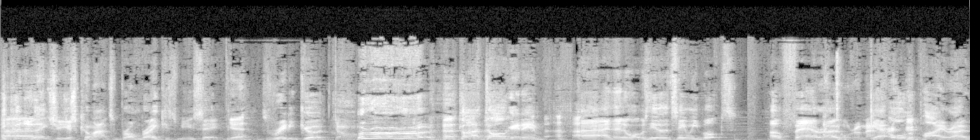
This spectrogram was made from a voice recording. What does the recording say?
could Uh, have literally just come out to Bron Breaker's music. Yeah. It's really good. got a dog in him. Uh, and then what was the other team we booked? Oh, Pharaoh. I don't remember. Yeah, all the pyro.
